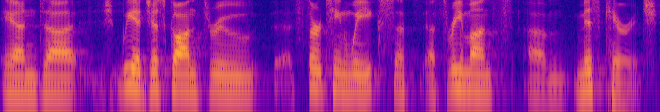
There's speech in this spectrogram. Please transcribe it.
And uh, we had just gone through 13 weeks, a, a three month um, miscarriage.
